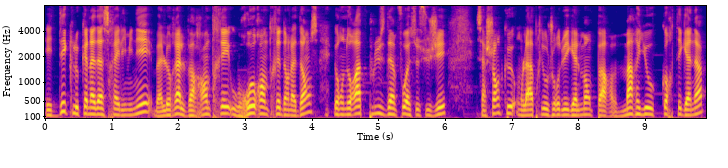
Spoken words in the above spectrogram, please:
Et dès que le Canada sera éliminé, bah, le Real va rentrer ou re-rentrer dans la danse et on aura plus d'infos à ce sujet, sachant qu'on l'a appris aujourd'hui également par Mario Cortegana,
